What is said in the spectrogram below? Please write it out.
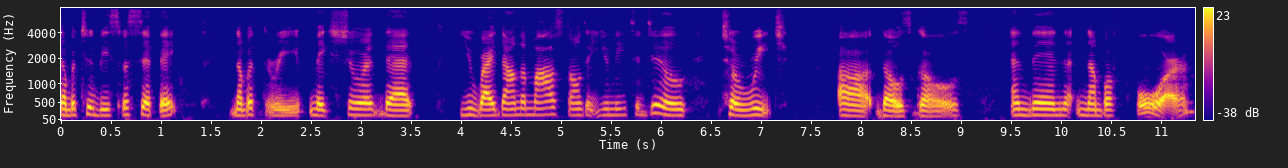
Number two, be specific. Number three, make sure that you write down the milestones that you need to do to reach uh, those goals. And then number four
